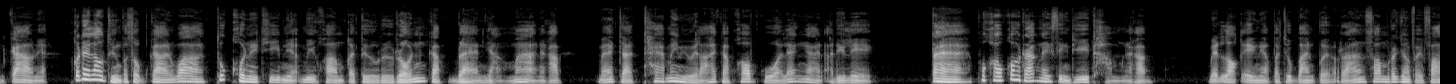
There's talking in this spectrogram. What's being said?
2009 เนี่ย ก็ได้เล่าถึงประสบการณ์ว่าทุกคนในทีมเนี่ยมีความกระตือรือร้นกับแบรนด์อย่างมากนะครับ แม้จะแทบไม่มีเวลาให้กับครอบครัวและงานอดิเรก แต่พวกเขาก็รักในสิ่งที่ทำนะครับเมดล็อกเองเนี่ยปัจจุบันเปิดร้านซ่อมรถยนต์ไฟฟ้า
